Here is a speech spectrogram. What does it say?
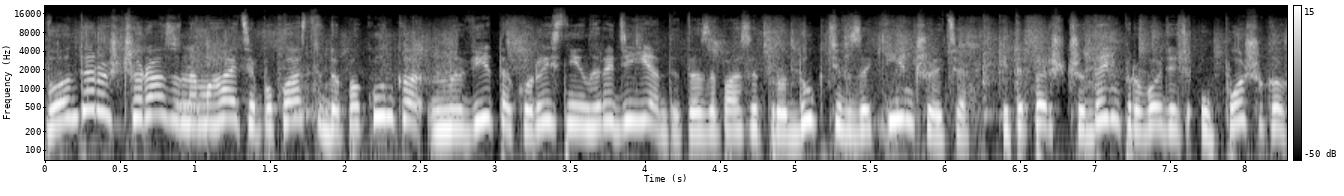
Волонтери щоразу намагаються покласти до пакунка нові та корисні інгредієнти, та запаси продуктів закінчуються. І тепер щодень проводять у пошуках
